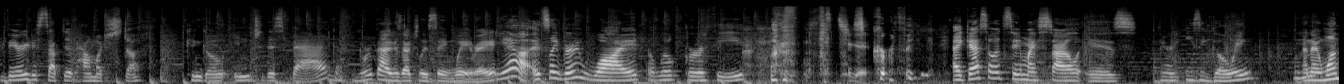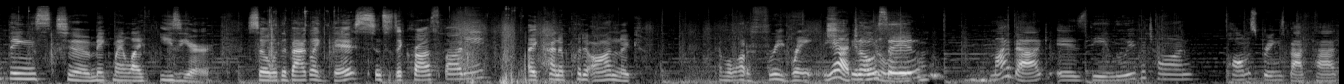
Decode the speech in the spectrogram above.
very deceptive how much stuff can go into this bag. Your bag is actually the same way, right? Yeah, it's like very wide, a little girthy. It's girthy. I guess I would say my style is very easygoing, and I want things to make my life easier. So with a bag like this, since it's a crossbody, I kind of put it on like have a lot of free range. Yeah, you know what I'm saying? My bag is the Louis Vuitton Palm Springs backpack.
